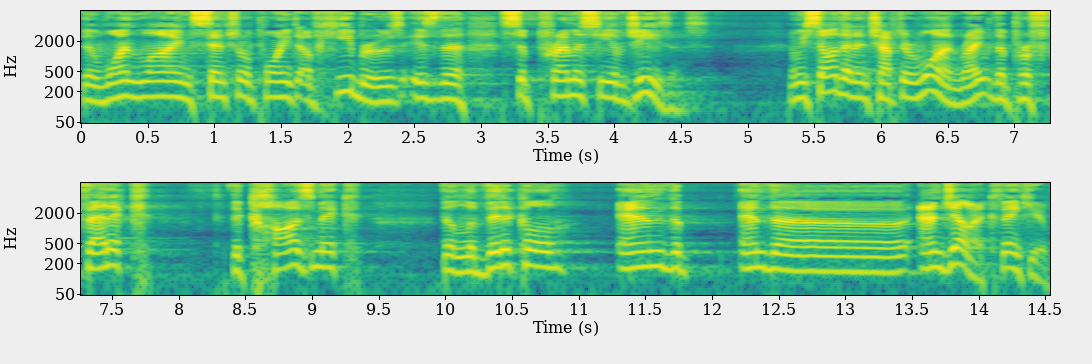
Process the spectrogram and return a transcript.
the one line central point of Hebrews is the supremacy of Jesus. And we saw that in chapter 1, right? The prophetic, the cosmic, the Levitical, and the, and the angelic, thank you,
